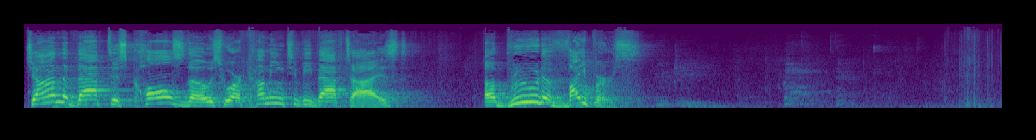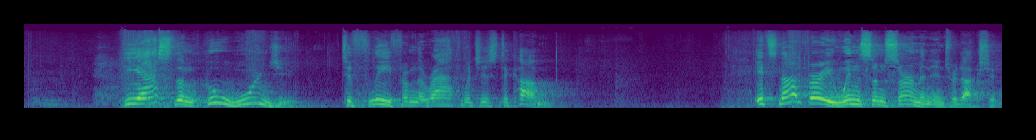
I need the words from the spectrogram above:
John the Baptist calls those who are coming to be baptized a brood of vipers. He asks them, Who warned you to flee from the wrath which is to come? It's not very winsome sermon introduction.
